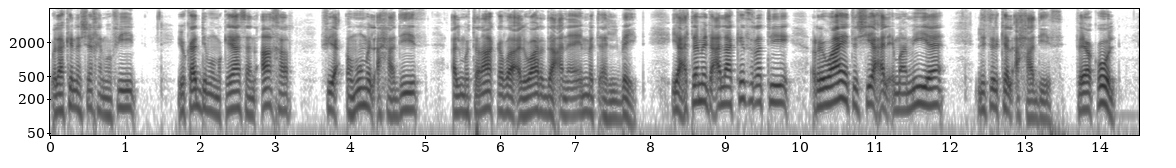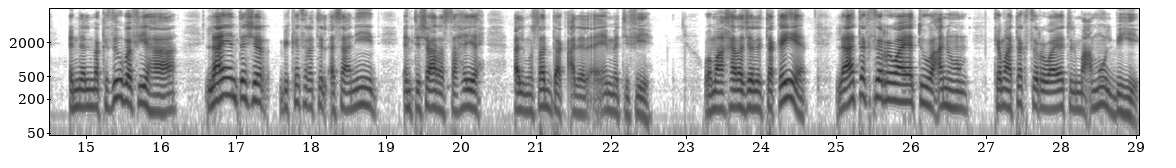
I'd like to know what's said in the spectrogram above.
ولكن الشيخ المفيد يقدم مقياسا آخر في عموم الأحاديث المتناقضة الواردة عن أئمة أهل البيت. يعتمد على كثرة رواية الشيعة الإمامية لتلك الأحاديث فيقول إن المكذوب فيها لا ينتشر بكثرة الأسانيد انتشار الصحيح المصدق على الأئمة فيه. وما خرج للتقية لا تكثر روايته عنهم كما تكثر رواية المعمول به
